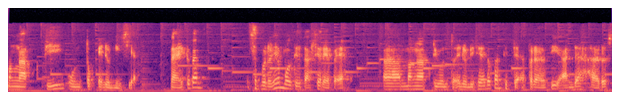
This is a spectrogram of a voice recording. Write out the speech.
mengabdi untuk Indonesia. Nah itu kan sebenarnya multitafsir ya pak. Eh, mengabdi untuk Indonesia itu kan tidak berarti anda harus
